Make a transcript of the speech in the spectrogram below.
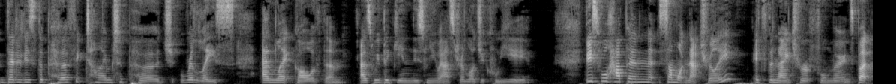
that it is the perfect time to purge, release, and let go of them as we begin this new astrological year. This will happen somewhat naturally. It's the nature of full moons. But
